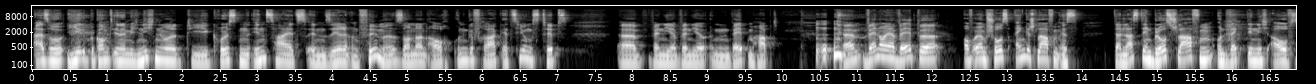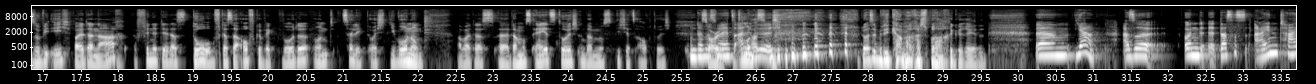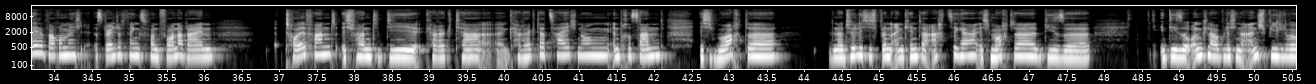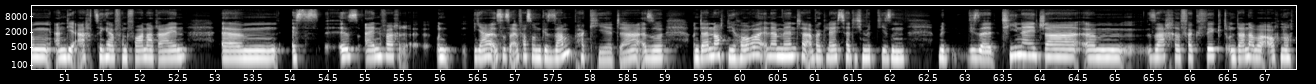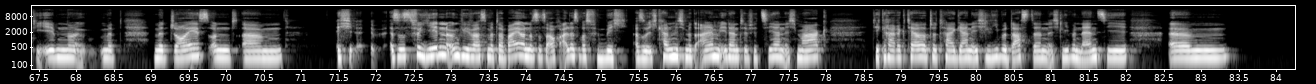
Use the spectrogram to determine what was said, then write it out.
also hier bekommt ihr nämlich nicht nur die größten Insights in Serien und Filme, sondern auch ungefragt Erziehungstipps, äh, wenn ihr, wenn ihr einen Welpen habt. ähm, wenn euer Welpe auf eurem Schoß eingeschlafen ist, dann lasst den bloß schlafen und weckt den nicht auf, so wie ich, weil danach findet ihr das doof, dass er aufgeweckt wurde und zerlegt euch die Wohnung. Aber das, äh, da muss er jetzt durch und da muss ich jetzt auch durch. Und da müssen wir jetzt alle hast, durch. du hast über die Kamerasprache geredet. Ähm, ja, also und das ist ein Teil, warum ich Stranger Things von vornherein toll fand. Ich fand die Charakter Charakterzeichnung interessant. Ich mochte natürlich, ich bin ein Kind der 80er. Ich mochte diese diese unglaublichen Anspielungen an die 80er von vornherein. Ähm, es ist einfach und ja, es ist einfach so ein Gesamtpaket, ja. Also und dann noch die Horrorelemente, aber gleichzeitig mit diesen mit dieser Teenager-Sache ähm, verquickt und dann aber auch noch die Ebene mit, mit Joyce und ähm, ich, es ist für jeden irgendwie was mit dabei und es ist auch alles was für mich. Also ich kann mich mit allem identifizieren. Ich mag die Charaktere total gerne. Ich liebe Dustin, ich liebe Nancy. Ähm,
